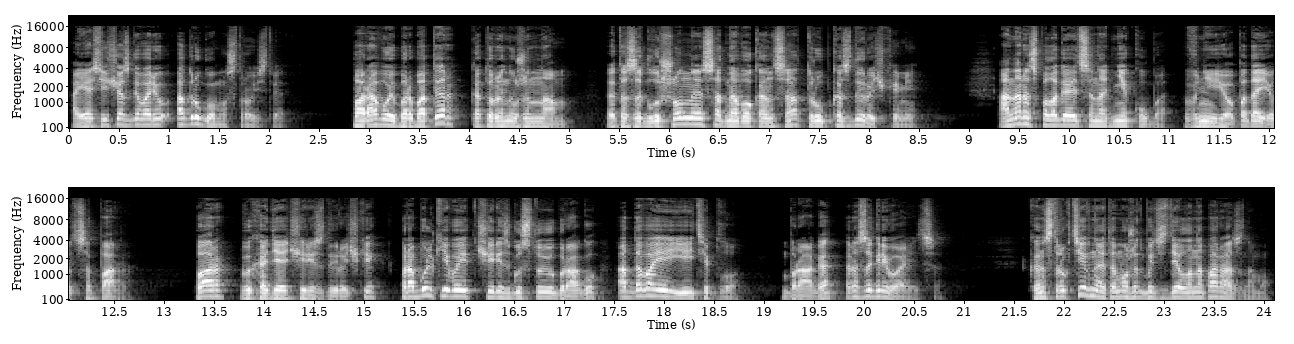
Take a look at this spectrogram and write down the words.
А я сейчас говорю о другом устройстве. Паровой барбатер, который нужен нам, это заглушенная с одного конца трубка с дырочками. Она располагается на дне куба, в нее подается пар. Пар, выходя через дырочки, пробулькивает через густую брагу, отдавая ей тепло брага разогревается. Конструктивно это может быть сделано по-разному.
